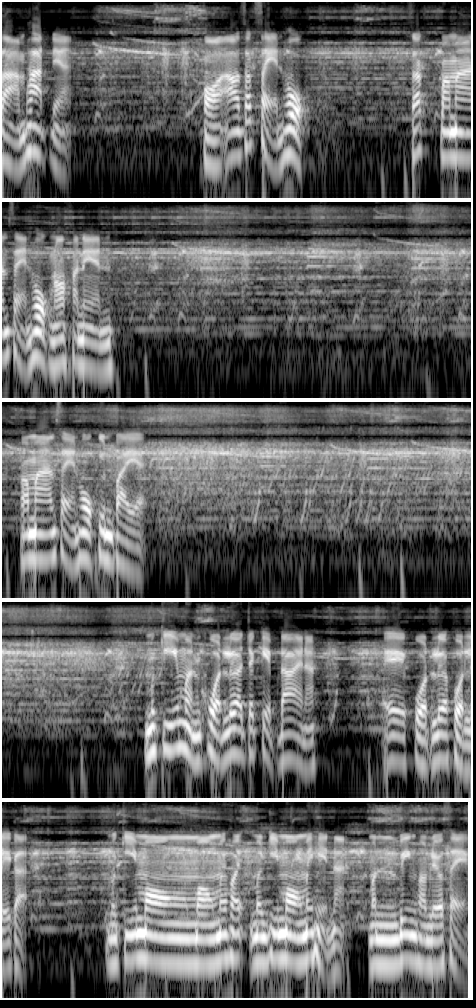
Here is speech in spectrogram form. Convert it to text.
สามผัดเนี่ย ขอเอาสักแสนหกสักประมาณแสนหกเนาะคะแนน ประมาณแสนหกขึ้นไปอะ่ะ เมื่อกี้เหมือนขวดเลือดจะเก็บได้นะ เอ ขวดเลือดขวดเล็กอะ่ะ เมื่อกี้มองมองไม่ค่อยเมื่อกี้มองไม่เห็นอะ่ะ มันวิ่งความเร็วแสง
